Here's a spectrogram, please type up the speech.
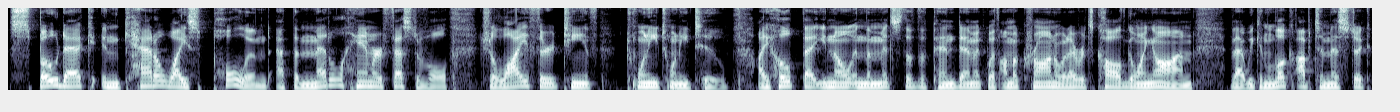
Spodek in Katowice, Poland at the Metal Hammer Festival, July 13th, 2022. I hope that, you know, in the midst of the pandemic with Omicron or whatever it's called going on, that we can look optimistic,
